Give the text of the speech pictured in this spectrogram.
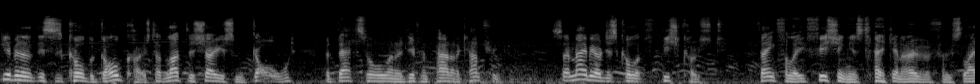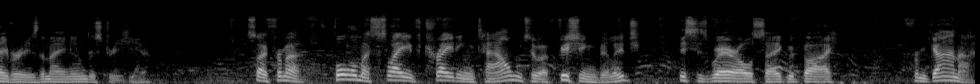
Given that this is called the Gold Coast, I'd love to show you some gold, but that's all in a different part of the country. So maybe I'll just call it Fish Coast. Thankfully, fishing has taken over from slavery as the main industry here. So from a former slave trading town to a fishing village, this is where I'll say goodbye from Ghana.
